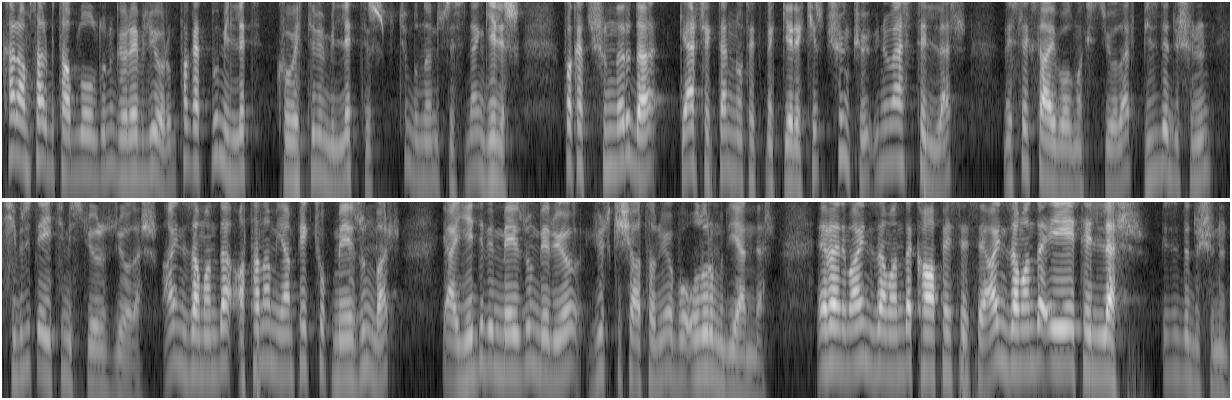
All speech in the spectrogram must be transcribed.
karamsar bir tablo olduğunu görebiliyorum. Fakat bu millet kuvvetli bir millettir. Bütün bunların üstesinden gelir. Fakat şunları da gerçekten not etmek gerekir. Çünkü üniversiteliler meslek sahibi olmak istiyorlar. Biz de düşünün hibrit eğitim istiyoruz diyorlar. Aynı zamanda atanamayan pek çok mezun var. Ya 7 bin mezun veriyor 100 kişi atanıyor bu olur mu diyenler. Efendim aynı zamanda KPSS aynı zamanda EYT'liler bizi de düşünün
